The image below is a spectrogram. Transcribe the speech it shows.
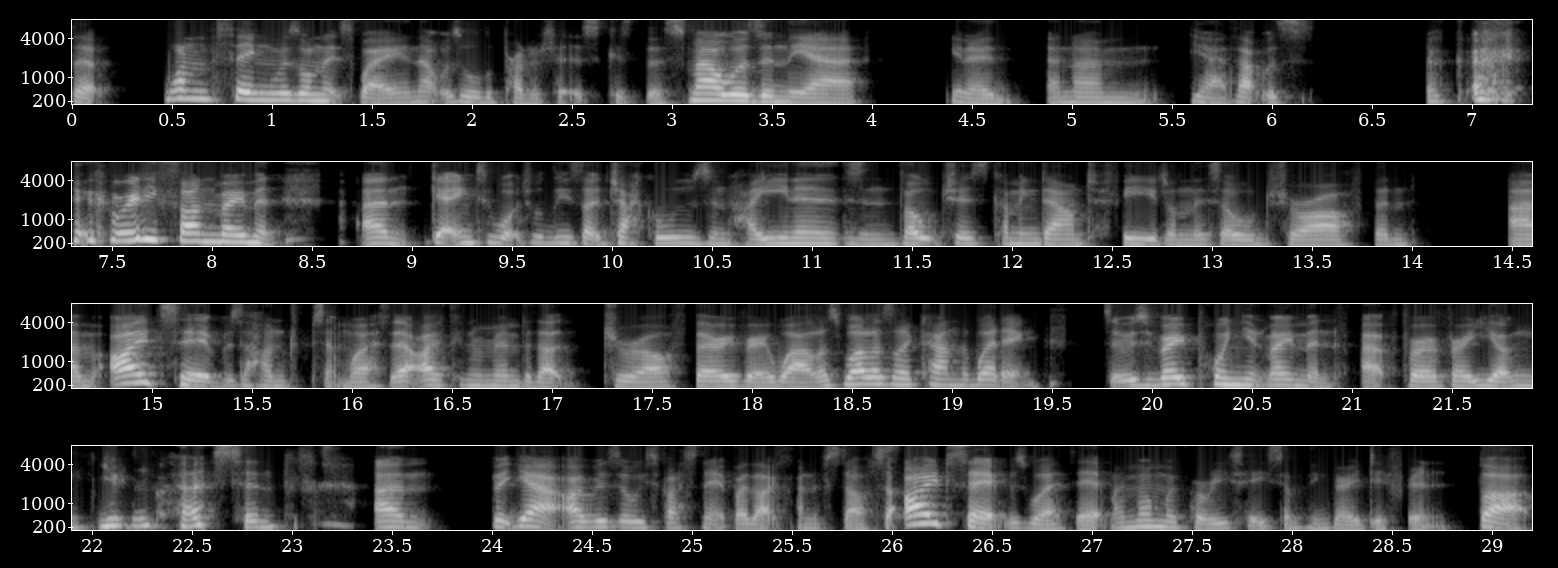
that one thing was on its way, and that was all the predators because the smell was in the air, you know. And um, yeah, that was a, a really fun moment. Um, getting to watch all these like jackals and hyenas and vultures coming down to feed on this old giraffe, and um, I'd say it was hundred percent worth it. I can remember that giraffe very, very well, as well as I can the wedding. So it was a very poignant moment uh, for a very young young person. Um, but yeah, I was always fascinated by that kind of stuff. So I'd say it was worth it. My mum would probably say something very different, but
